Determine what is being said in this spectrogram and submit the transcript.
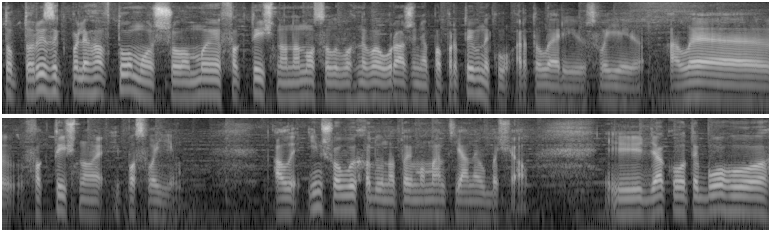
Тобто ризик полягав в тому, що ми фактично наносили вогневе ураження по противнику артилерією своєю, але фактично і по своїм. Але іншого виходу на той момент я не вбачав. І дякувати Богу,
